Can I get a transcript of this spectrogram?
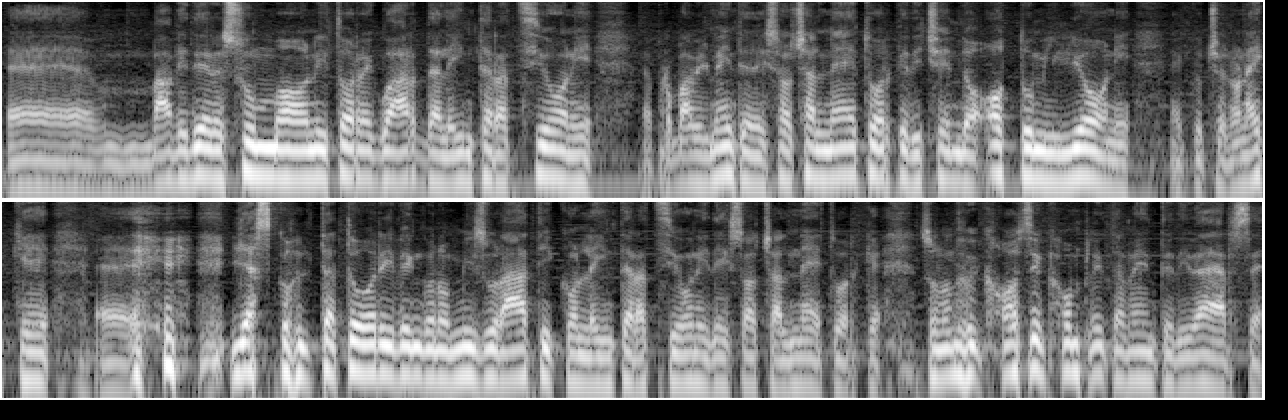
eh, va a vedere su un monitor e guarda le interazioni eh, probabilmente dei social network dicendo 8 milioni, ecco cioè non è che eh, gli ascoltatori vengono misurati con le interazioni dei social network, sono due cose completamente diverse.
